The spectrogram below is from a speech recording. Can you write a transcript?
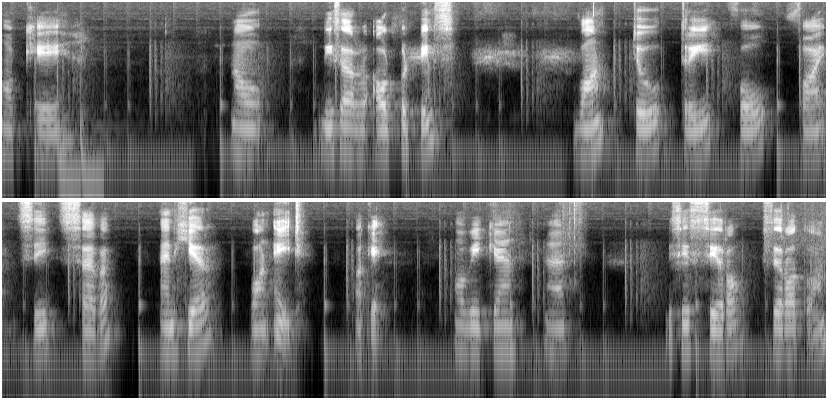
Okay. Now these are output pins. 1 2 3 4 5 6 7 and here 1 8 okay now we can add this is 0 zeroth one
